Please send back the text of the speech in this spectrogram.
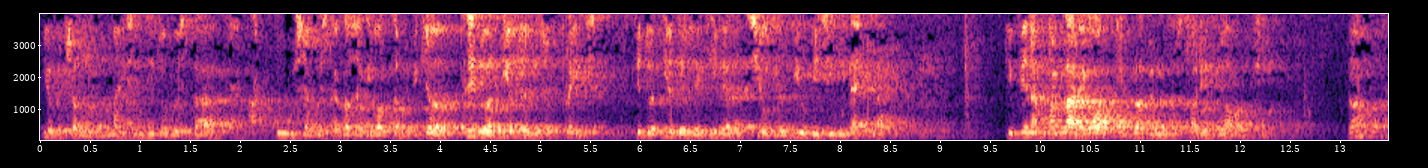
Io perciò non ho mai sentito questa accusa, questa cosa che volta perché io credo al Dio delle sorprese, credo al Dio delle rivelazioni, al Dio che si rivela, che viene a parlare oggi, proprio nella storia di oggi. No?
